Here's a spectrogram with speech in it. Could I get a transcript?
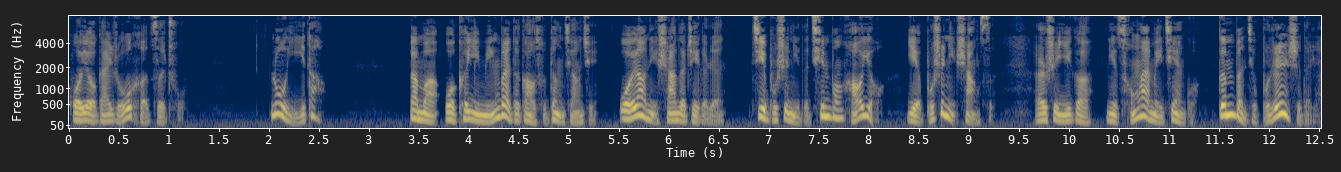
我又该如何自处？陆仪道：“那么我可以明白的告诉邓将军，我要你杀的这个人，既不是你的亲朋好友，也不是你上司，而是一个你从来没见过、根本就不认识的人。”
